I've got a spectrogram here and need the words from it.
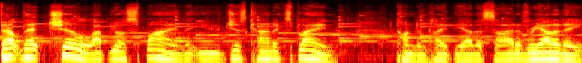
Felt that chill up your spine that you just can't explain? Contemplate the other side of reality?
